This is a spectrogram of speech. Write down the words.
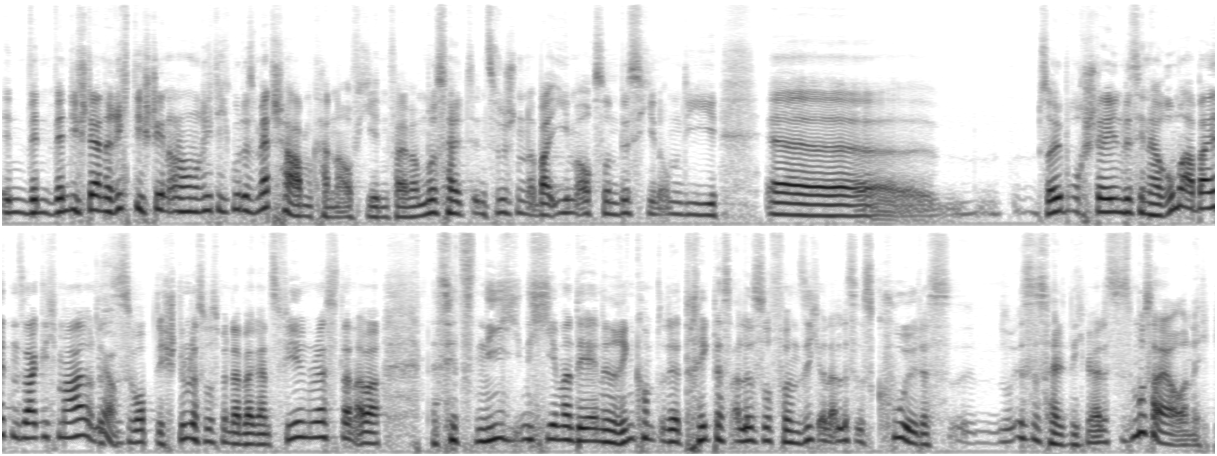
in, wenn, wenn die Sterne richtig stehen, auch noch ein richtig gutes Match haben kann, auf jeden Fall. Man muss halt inzwischen bei ihm auch so ein bisschen um die äh, Sollbruchstellen ein bisschen herumarbeiten, sag ich mal. Und das ja. ist überhaupt nicht schlimm, das muss man da bei ganz vielen Wrestlern, aber das ist jetzt nie, nicht jemand, der in den Ring kommt und der trägt das alles so von sich und alles ist cool. Das, so ist es halt nicht mehr. Das, das muss er ja auch nicht.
